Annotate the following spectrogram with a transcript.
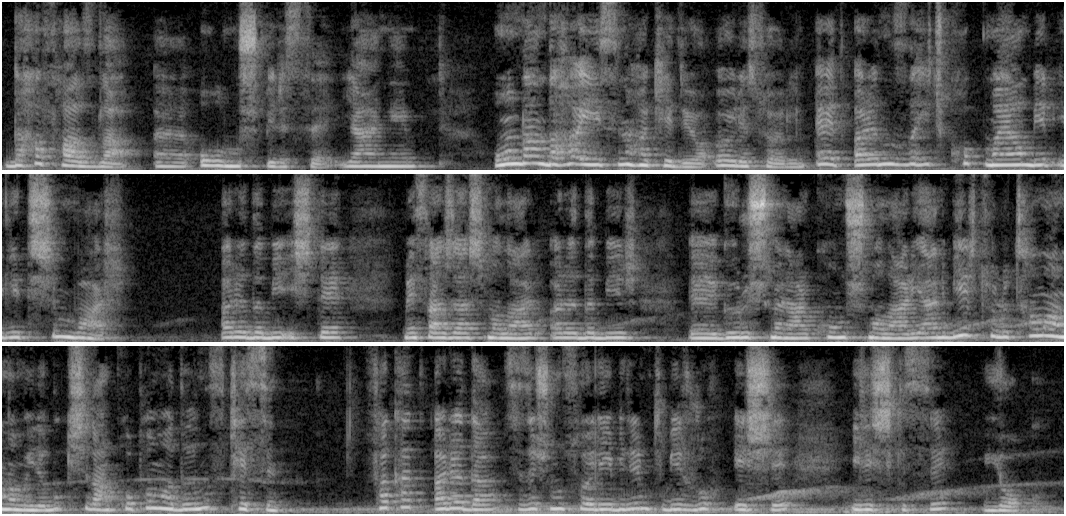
daha fazla e, olmuş birisi. Yani ondan daha iyisini hak ediyor. Öyle söyleyeyim. Evet aranızda hiç kopmayan bir iletişim var. Arada bir işte mesajlaşmalar, arada bir e, görüşmeler, konuşmalar. Yani bir türlü tam anlamıyla bu kişiden kopamadığınız kesin. Fakat arada size şunu söyleyebilirim ki bir ruh eşi ilişkisi yok.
